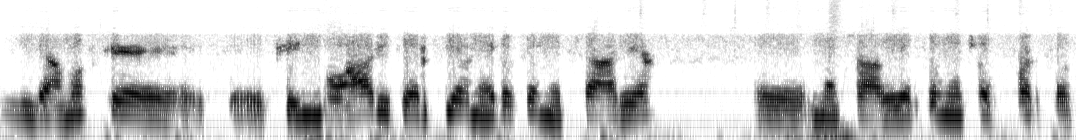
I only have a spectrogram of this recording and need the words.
digamos que, que- que innovar y ser pioneros en esta área eh, nos ha abierto muchas puertas.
